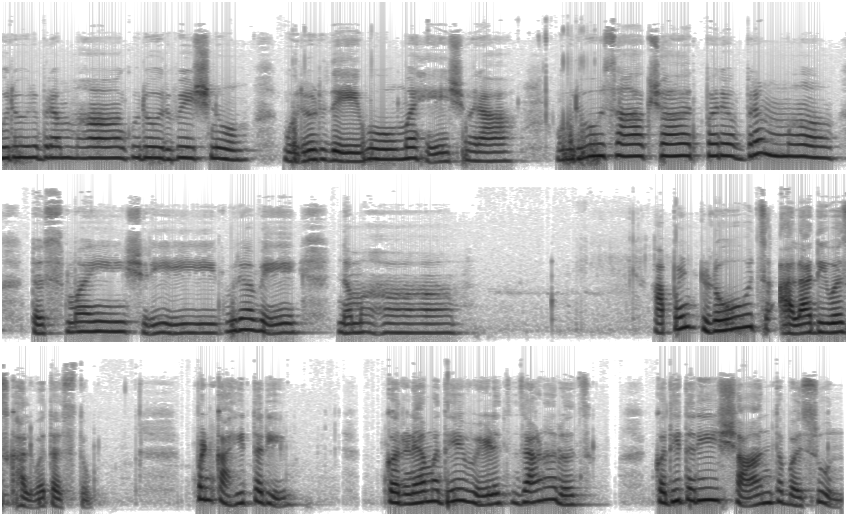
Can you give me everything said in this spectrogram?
गुरुर्ब्रह्मा गुरुर्विष्णू गुरुर्देव महेश्वरा गुरु साक्षात परब्रह्म तस्मै श्री गुरवे नमहा आपण रोज आला दिवस घालवत असतो. पण काहीतरी करण्यामध्ये वेळ जाणारच. कधीतरी शांत बसून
